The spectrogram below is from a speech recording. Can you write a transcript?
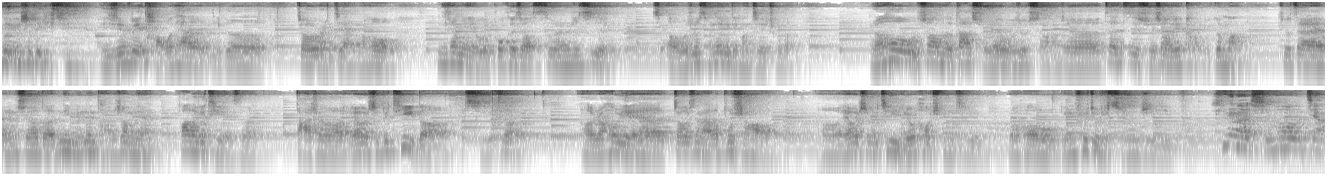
那个是已经已经被淘汰了一个交友软件，然后那上面有个博客叫私人日记，呃，我就是从那个地方接触的。然后上了大学，我就想着在自己学校也搞一个嘛，就在我们学校的匿名论坛上面发了个帖子，打着 LGBT 的旗子，呃，然后也招进来了不少。呃，LGBT 友好群体，然后林树就是其中之一。听了时候讲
